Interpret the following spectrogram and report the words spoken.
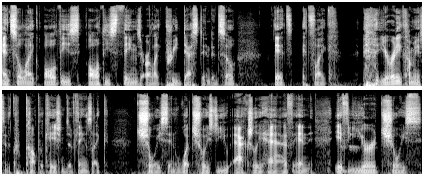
and so like all these all these things are like predestined and so it's it's like you're already coming into the complications of things like choice and what choice do you actually have? And if your choice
